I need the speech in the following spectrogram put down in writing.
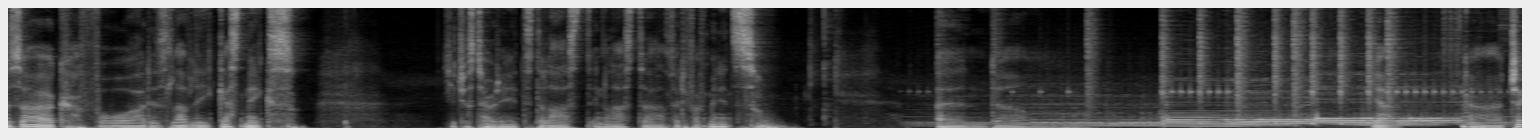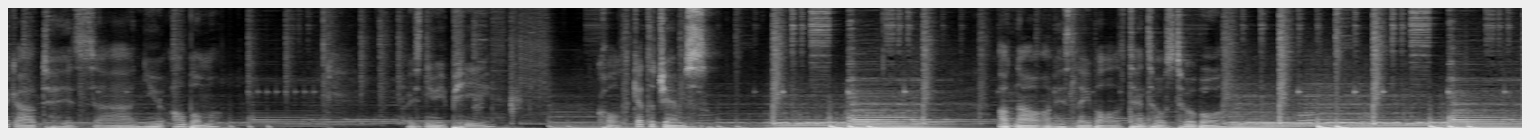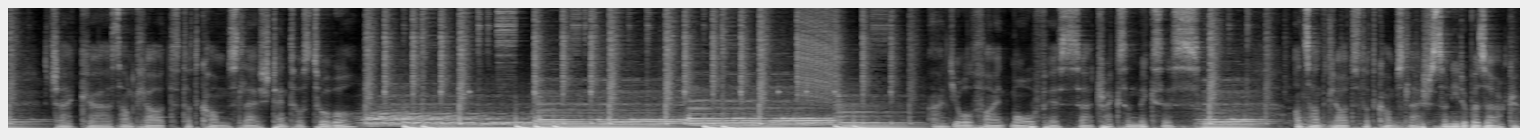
Berzerk for this lovely guest mix. You just heard it the last in the last uh, 35 minutes. And um, yeah, uh, check out his uh, new album, his new EP called Ghetto Gems out now on his label Tentos Turbo. Uh, soundcloud.com slash Tentos Turbo. And you will find more of his uh, tracks and mixes on soundcloud.com slash Sonido Berzerk.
